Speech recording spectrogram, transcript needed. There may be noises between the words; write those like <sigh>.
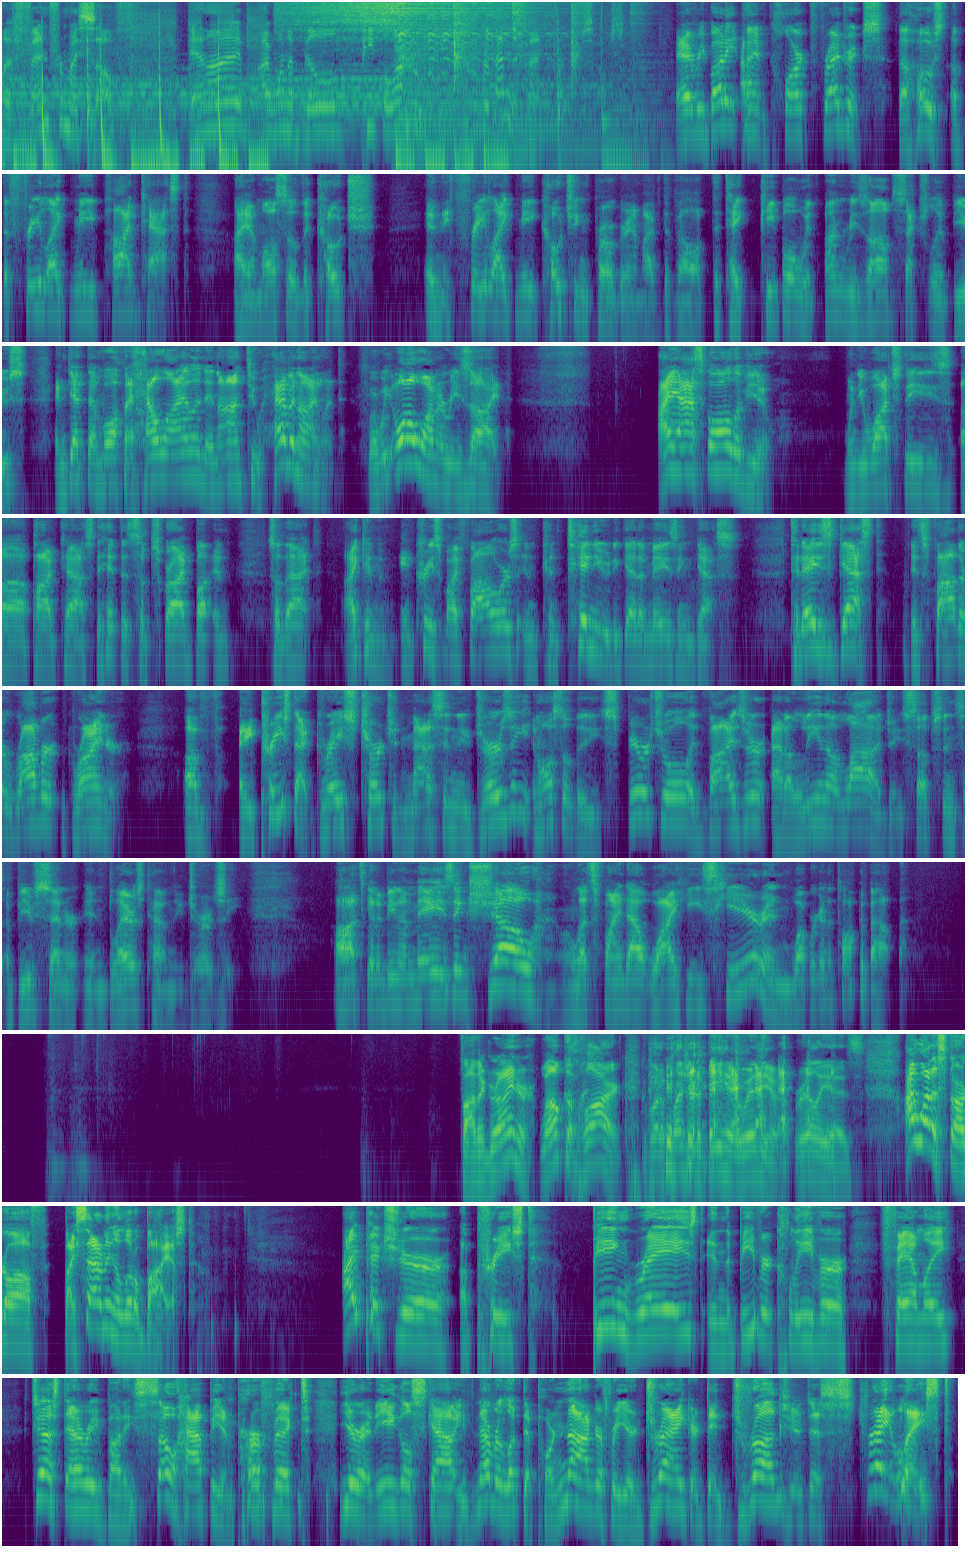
want to fend for myself, and I I want to build people up for them to fend for themselves. Hey everybody, I am Clark Fredericks, the host of the Free Like Me podcast. I am also the coach in the Free Like Me coaching program I've developed to take people with unresolved sexual abuse and get them off of Hell Island and onto Heaven Island, where we all want to reside. I ask all of you when you watch these uh, podcasts to hit the subscribe button so that I can increase my followers and continue to get amazing guests. Today's guest is Father Robert Griner of a priest at Grace Church in Madison, New Jersey, and also the spiritual advisor at Alina Lodge, a substance abuse center in Blairstown, New Jersey. Uh, it's going to be an amazing show. Let's find out why he's here and what we're going to talk about. Father Griner, welcome. Clark, what a pleasure to be here with you. It really is. I want to start off by sounding a little biased. I picture a priest being raised in the Beaver Cleaver family. Just everybody's so happy and perfect. You're an Eagle Scout. You've never looked at pornography or drank or did drugs. You're just straight laced.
